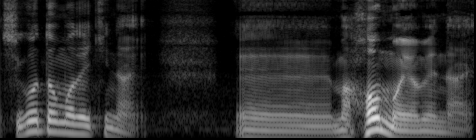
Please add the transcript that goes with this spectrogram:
仕事もできない、えー、まあ本も読めない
